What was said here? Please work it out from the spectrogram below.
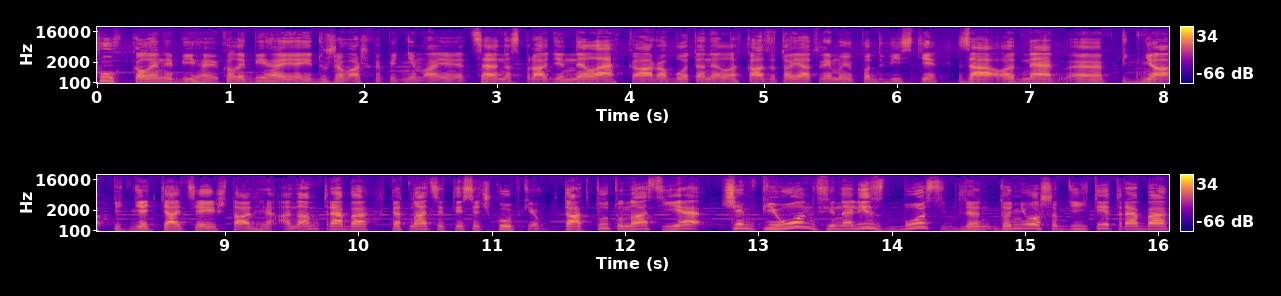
Фух, коли не бігаю. Коли бігаю, я її дуже важко піднімаю. Це насправді нелегка робота, нелегка. Зато я отримую по 200 за одне е, підня... підняття цієї штанги. А нам треба 15 тисяч кубків. Так, тут у нас є чемпіон, фіналіст, бос. Для до нього, щоб дійти, треба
